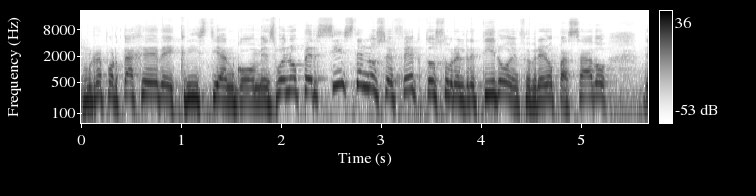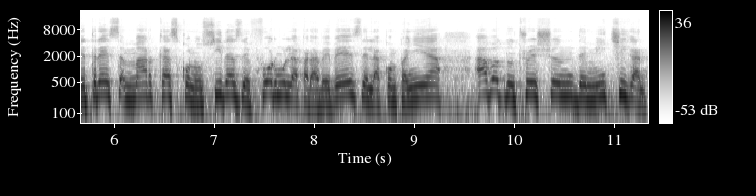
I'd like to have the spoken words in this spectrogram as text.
Un reportaje de Cristian Gómez. Bueno, persisten los efectos sobre el retiro en febrero pasado de tres marcas conocidas de fórmula para bebés de la compañía Abbott Nutrition de Michigan.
